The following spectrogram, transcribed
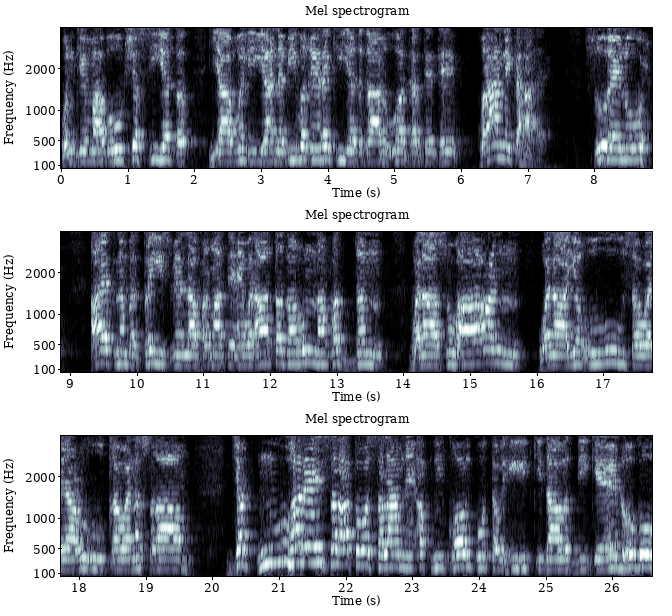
ان کے محبوب شخصیت یا ولی یا نبی وغیرہ کی یادگار ہوا کرتے تھے۔ قرآن نے کہا ہے، سورہ نوح آیت نمبر تریس میں اللہ فرماتے ہیں، ولا تذرن ودن ولا سوان ولا یغوس ویعوق ونسرام جب نوح علیہ السلام والسلام نے اپنی قوم کو توحید کی دعوت دی کہ اے لوگوں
